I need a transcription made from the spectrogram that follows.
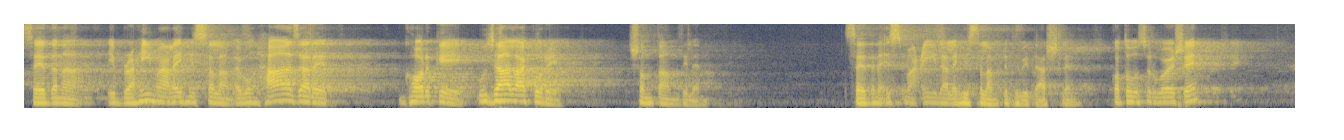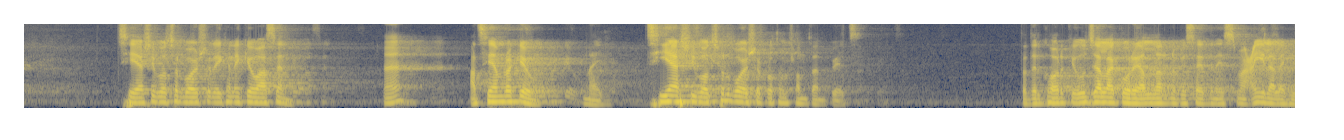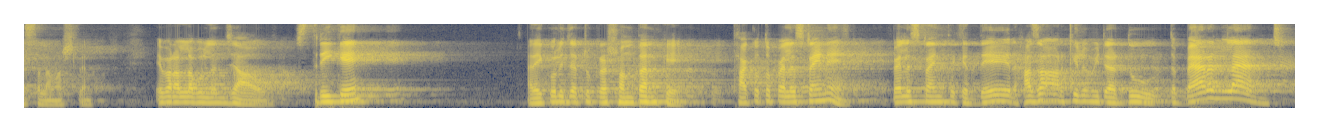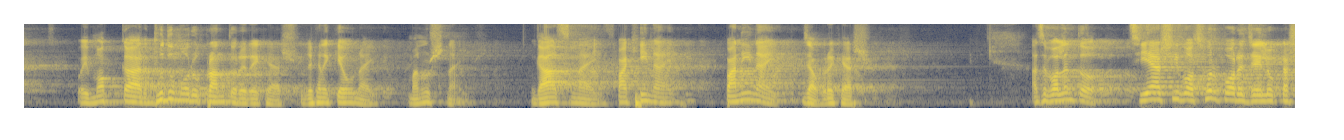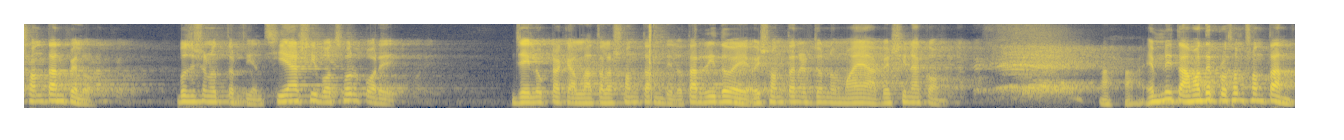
সৈয়দানা ইব্রাহিম আলাইহিসাল্লাম এবং হাজারের ঘরকে উজালা করে সন্তান দিলেন। সৈয়দানা ইসমাইল আলাইহিসাল্লাম পৃথিবীতে আসলেন। কত বছর বয়সে? ছিয়াশি বছর বয়সের এখানে কেউ আছেন? হ্যাঁ? আছি আমরা কেউ? নাই। ছিয়াশি বছর বয়সে প্রথম সন্তান পেয়েছে। তাদের ঘরকে উজালা করে আল্লাহর নবী সাইদিন ইসমাইল আলহিসাল্লাম আসলেন। এবার আল্লাহ বললেন, যাও। স্ত্রীকে আর এই কলিজার টুকরা সন্তানকে, থাকো তো প্যালেস্টাইনে। প্যালেস্টাইন থেকে দেড় হাজার কিলোমিটার দূর দ্য ব্যারন ল্যান্ড ওই মক্কার ধুধুমরু প্রান্তরে রেখে আস, যেখানে কেউ নাই, মানুষ নাই, গাছ নাই, পাখি নাই, পানি নাই। যাও, রেখে আস। আচ্ছা বলেন তো, ছিয়াশি বছর পরে যে লোকটা সন্তান পেল বুঝেছেন উত্তর দিয়েন, ছিয়াশি বছর পরে যে লোকটাকে আল্লাহ তালা সন্তান দিল, তার হৃদয়ে ওই সন্তানের জন্য মায়া বেশি না কম? এমনি তো আমাদের প্রথম সন্তান।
